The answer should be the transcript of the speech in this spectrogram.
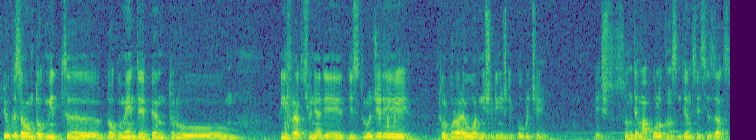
știu că s-au întocmit uh, documente pentru infracțiunea de distrugere, tulburarea ordinii și liniștii publice. Deci suntem acolo când suntem sesizați.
